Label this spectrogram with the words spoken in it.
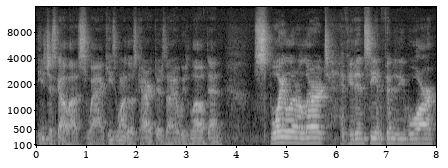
he's just got a lot of swag. He's one of those characters that I always loved. And spoiler alert, if you didn't see Infinity War,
